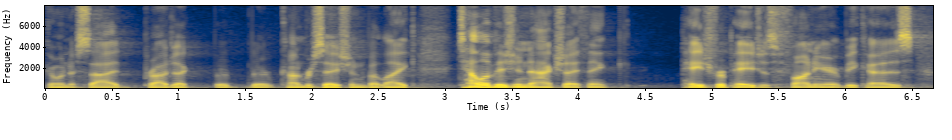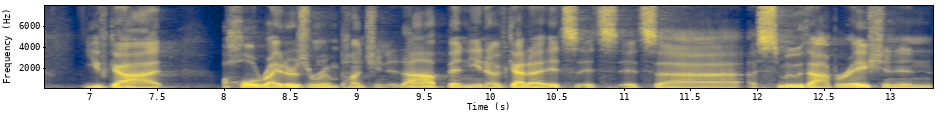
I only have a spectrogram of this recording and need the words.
go into side project or, or conversation, but like television, actually, I think page for page is funnier because you've got a whole writer's room punching it up, and you know you've got a it's it's it's a, a smooth operation. And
